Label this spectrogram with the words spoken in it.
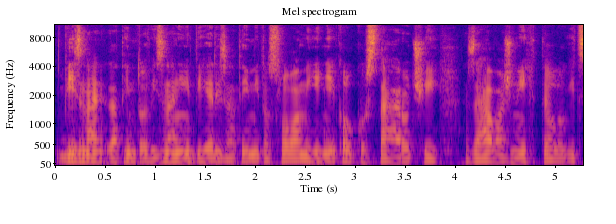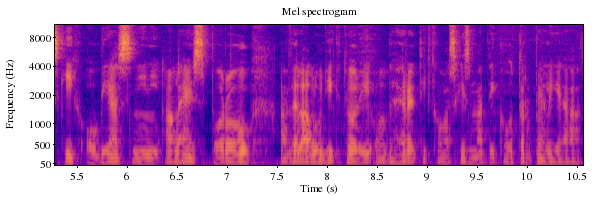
Vyzna- za týmto vyznaním viery, za týmito slovami je niekoľko stáročí závažných teologických objasnení, ale aj sporov a veľa ľudí, ktorí od heretikov a schizmatikov trpeli a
